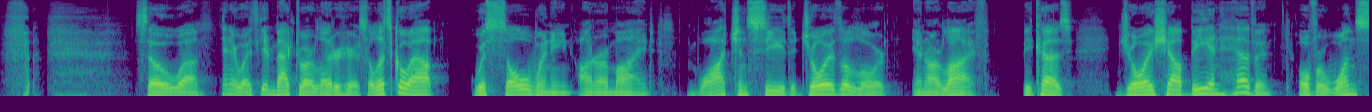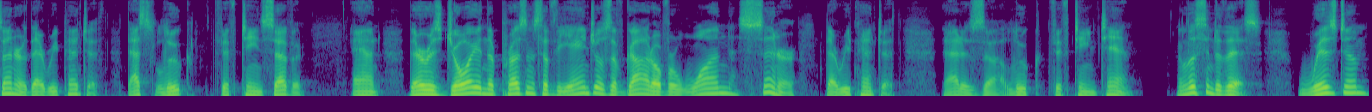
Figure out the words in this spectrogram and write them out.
so, uh, anyways, getting back to our letter here. So let's go out with soul winning on our mind. Watch and see the joy of the Lord in our life because Joy shall be in heaven over one sinner that repenteth. That's Luke 15 7. And there is joy in the presence of the angels of God over one sinner that repenteth. That is uh, Luke 15 10. And listen to this Wisdom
